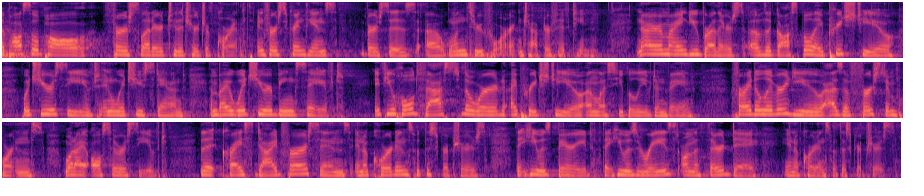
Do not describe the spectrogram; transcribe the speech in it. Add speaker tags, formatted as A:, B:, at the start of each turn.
A: Apostle Paul first letter to the church of Corinth in 1 Corinthians verses uh, 1 through 4 in chapter 15. Now I remind you, brothers, of the gospel I preached to you, which you received, in which you stand, and by which you are being saved, if you hold fast to the word I preached to you, unless you believed in vain. For I delivered you as of first importance what I also received that Christ died for our sins in accordance with the scriptures, that he was buried, that he was raised on the third day in accordance with the scriptures.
